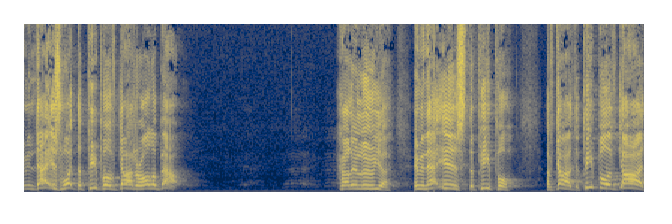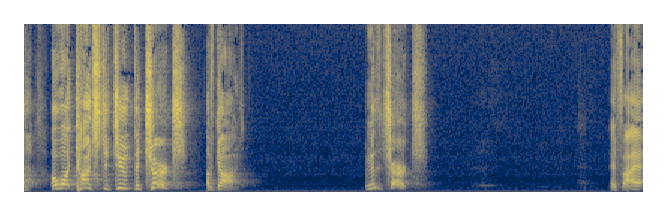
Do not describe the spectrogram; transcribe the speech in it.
I mean, that is what the people of God are all about. Hallelujah. I mean, that is the people of God. The people of God are what constitute the church of God. I'm in the church. If I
